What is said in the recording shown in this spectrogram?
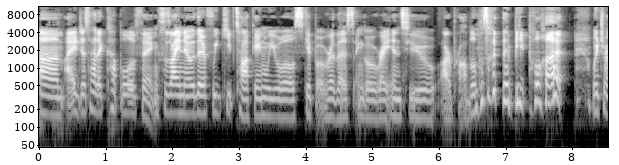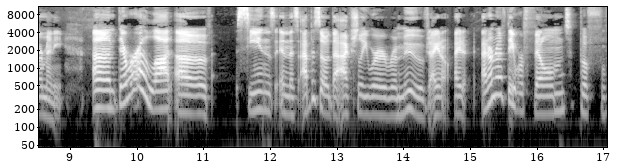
um, I just had a couple of things because I know that if we keep talking, we will skip over this and go right into our problems with the B plot, which are many. Um, there were a lot of scenes in this episode that actually were removed. I don't I, I don't know if they were filmed before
